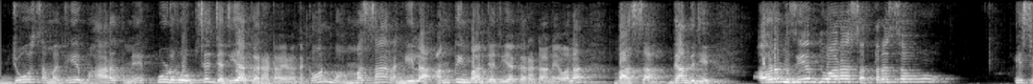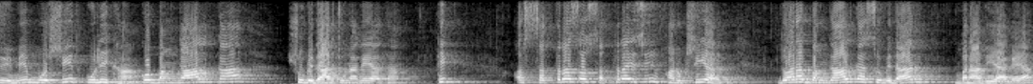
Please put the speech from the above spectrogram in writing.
जो समझिए भारत में पूर्ण रूप से जजिया कर हटाया था। कौन? मोहम्मद शाह रंगीला, अंतिम बार जजिया कर हटाने वाला बादशाह। ध्यान दीजिए, औरंगज़ेब द्वारा सत्रह सौ ईस्वी में मुर्शीद कुली खां को बंगाल का सूबेदार चुना गया था, ठीक? और 1717 ईस्वी में फरुखशियर द्वारा बंगाल का सूबेदार बना दिया गया,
